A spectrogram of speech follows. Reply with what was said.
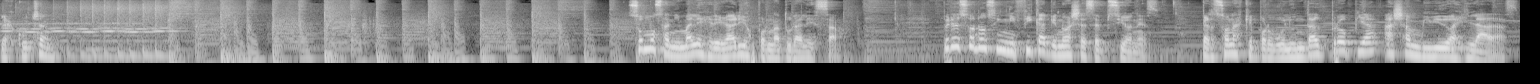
¿La escuchan? Somos animales gregarios por naturaleza. Pero eso no significa que no haya excepciones. Personas que por voluntad propia hayan vivido aisladas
